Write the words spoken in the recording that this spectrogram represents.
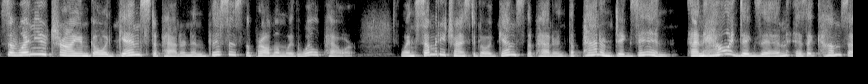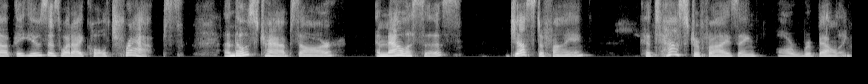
So when you try and go against a pattern, and this is the problem with willpower, when somebody tries to go against the pattern, the pattern digs in. And how it digs in is it comes up, it uses what I call traps. And those traps are analysis, justifying, catastrophizing, or rebelling.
